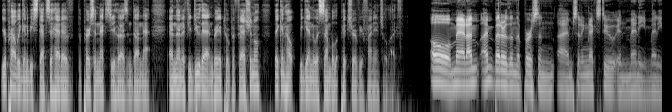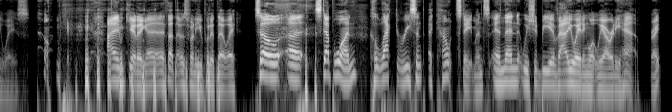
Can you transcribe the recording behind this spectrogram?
you're probably going to be steps ahead of the person next to you who hasn't done that. And then if you do that and bring it to a professional, they can help begin to assemble a picture of your financial life. Oh man, I'm I'm better than the person I'm sitting next to in many many ways. I'm kidding. I'm kidding. I, I, thought that was funny you put it that way. So, uh, step one: collect recent account statements, and then we should be evaluating what we already have. Right?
